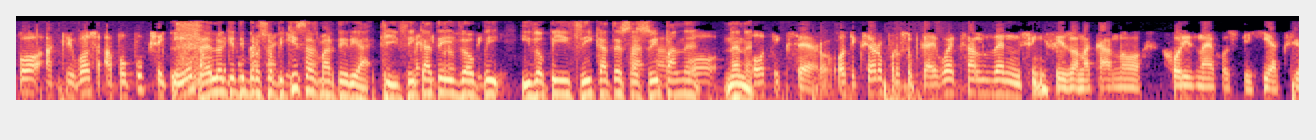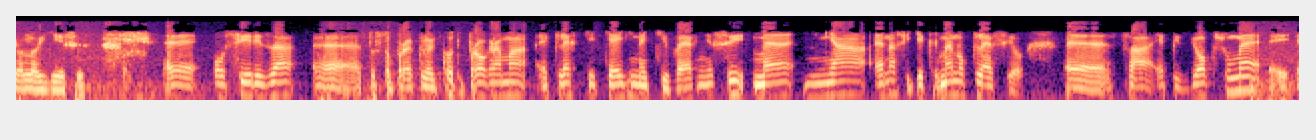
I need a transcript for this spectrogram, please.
πω ακριβώς από πού ξεκινήσαμε. Θέλω και, την προσωπική σας μαρτυρία. Κληθήκατε, ειδοποιη... ειδοποιηθήκατε, σας είπανε; Ναι, ναι. Ό,τι ξέρω. Ό,τι ξέρω προσωπικά. Εγώ εξάλλου δεν συνηθίζω να κάνω χωρίς να έχω στοιχεία αξιολογήσεις. Ε, ο ΣΥΡΙΖΑ ε, το στο προεκλογικό του πρόγραμμα εκλέχθηκε και έγινε κυβέρνηση με μια, ένα συγκεκριμένο πλαίσιο. Ε, θα επιδιώξουμε ε,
